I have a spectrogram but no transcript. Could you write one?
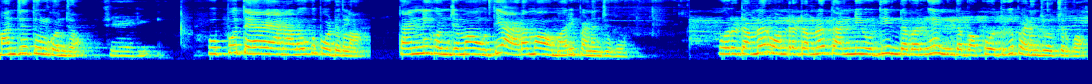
மஞ்சத்தூள் கொஞ்சம். சரி. உப்பு தேவையான அளவுக்கு போட்டுக்கலாம். தண்ணி கொஞ்சமாக ஊற்றி அடமாவு மாதிரி பிணைஞ்சுக்குவோம். ஒரு டம்ளர் ஒன்றரை டம்ளர் தண்ணி ஊற்றி இந்த பாருங்க இந்த பக்குவத்துக்கு பிணைஞ்சு வச்சுருக்கோம்.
